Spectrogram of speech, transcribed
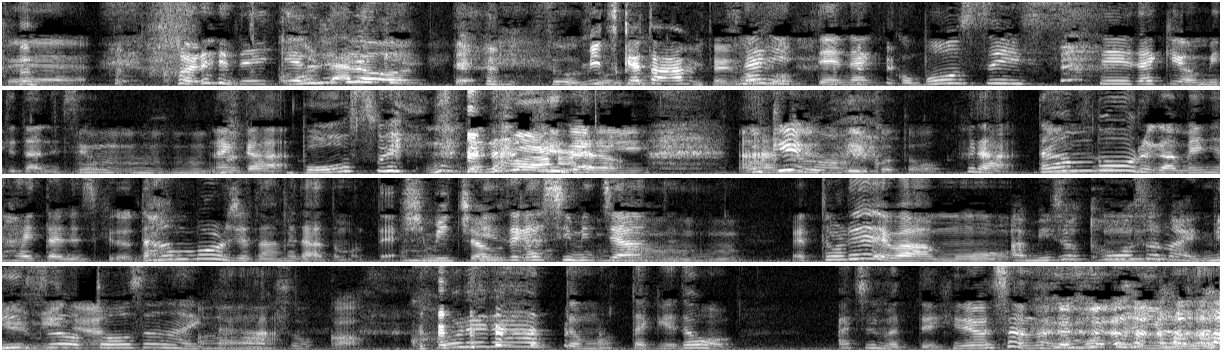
て。これでいけるだろうって。そうそうそう。見つけたみたいな。何ってなんかこう防水性だけを見てたんですよ、うんうんうん。なんか防水？なんて言うんだろう。受けるっていうこと？ほら段ボールが目に入ったんですけど段ボールじゃダメだと思って、染みちゃう水が染みちゃうって、う。んうんトレイはもうあ水を通さないっていう意味、水ね、を通さないかあらーそうか。これだって思ったけどあちょっと待って。ひろさんの方がもっといいものを持って。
